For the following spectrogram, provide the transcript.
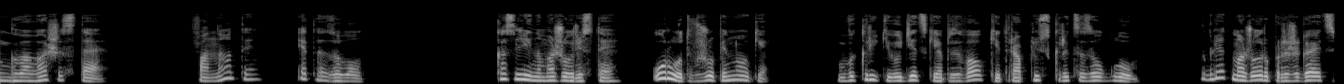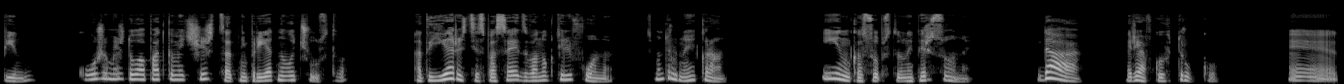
Глава шестая. Фанаты — это зло. Козлина мажористая, урод в жопе ноги. Выкрикиваю детские обзывалки и тороплюсь скрыться за углом. Взгляд мажора прожигает спину. Кожа между лопатками чешется от неприятного чувства. От ярости спасает звонок телефона. Смотрю на экран. Инка собственной персоны. Да, рявкаю в трубку. Э,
